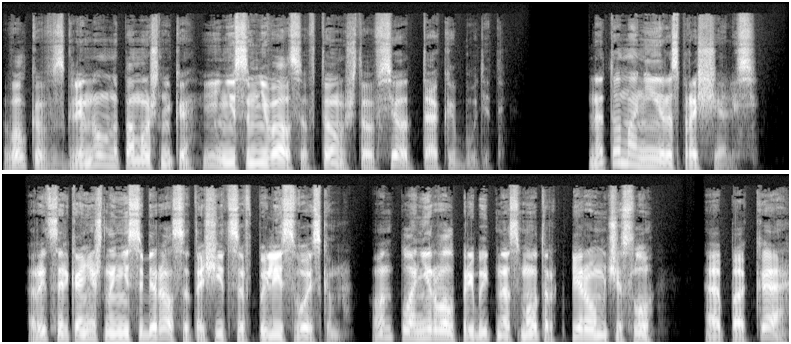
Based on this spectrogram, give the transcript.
Волков взглянул на помощника и не сомневался в том, что все так и будет. На том они и распрощались. Рыцарь, конечно, не собирался тащиться в пыли с войском. Он планировал прибыть на смотр к первому числу. А пока...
